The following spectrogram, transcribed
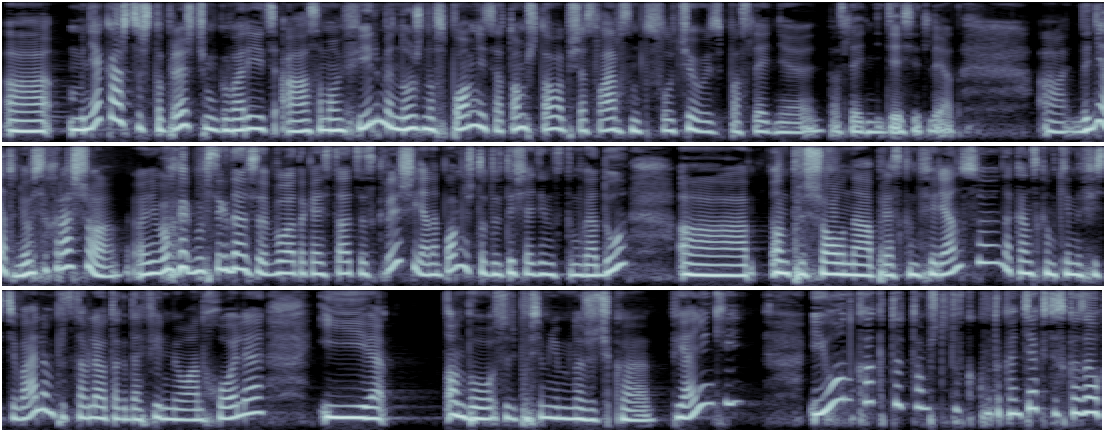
А, Мне кажется, что прежде чем говорить о самом фильме, нужно вспомнить о том, что вообще с Ларсом-то случилось последние, последние 10 лет. А, да нет, у него все хорошо. У него как бы всегда все была такая ситуация с крышей. Я напомню, что в 2011 году а, он пришел на пресс-конференцию на Канском кинофестивале. Он представлял тогда фильм «Меланхолия». И он был, судя по всему, немножечко пьяненький. И он как-то там что-то в каком-то контексте сказал,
